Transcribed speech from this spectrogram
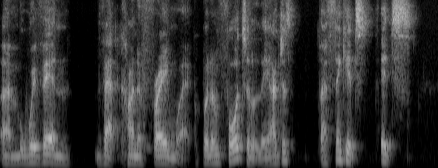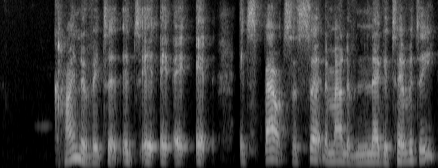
um, within that kind of framework, but unfortunately, I just I think it's it's kind of it's it it it it, it spouts a certain amount of negativity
